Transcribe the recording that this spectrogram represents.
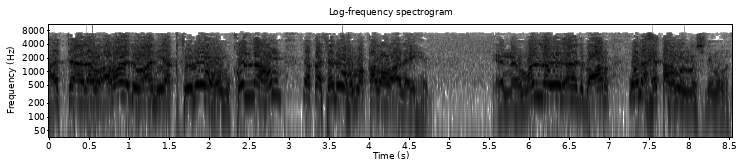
حتى لو أرادوا أن يقتلوهم كلهم لقتلوهم وقضوا عليهم لأنهم ولوا الأدبار ولحقهم المسلمون.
